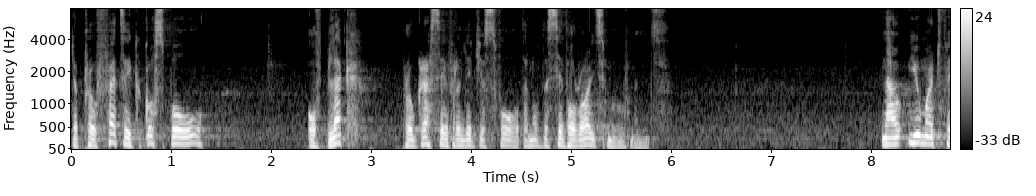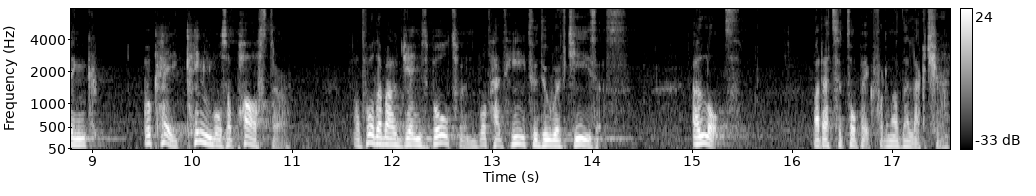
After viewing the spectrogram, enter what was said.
the prophetic gospel of black progressive religious thought and of the civil rights movement. Now, you might think, okay, King was a pastor, but what about James Baldwin? What had he to do with Jesus? A lot, but that's a topic for another lecture.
